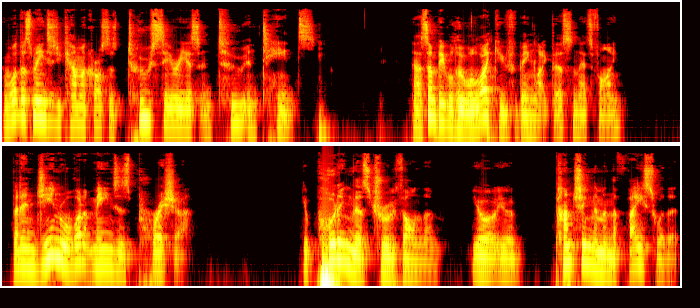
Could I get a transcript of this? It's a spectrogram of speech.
And what this means is you come across as too serious and too intense. Now, some people who will like you for being like this, and that's fine. But in general, what it means is pressure. You're putting this truth on them. You're, you're punching them in the face with it.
